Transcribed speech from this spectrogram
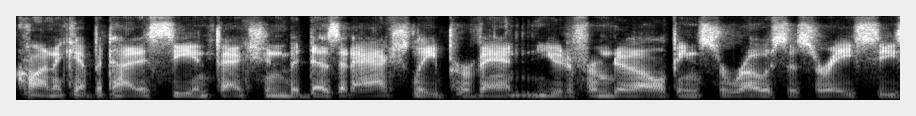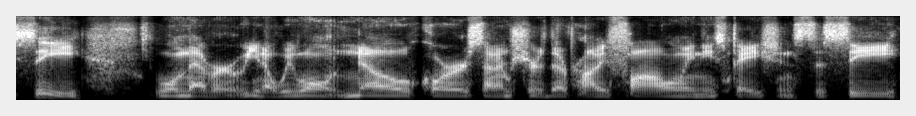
chronic hepatitis C infection, but does it actually prevent you from developing cirrhosis or HCC? We'll never, you know, we won't know, of course, and I'm sure they're probably following these patients to see.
